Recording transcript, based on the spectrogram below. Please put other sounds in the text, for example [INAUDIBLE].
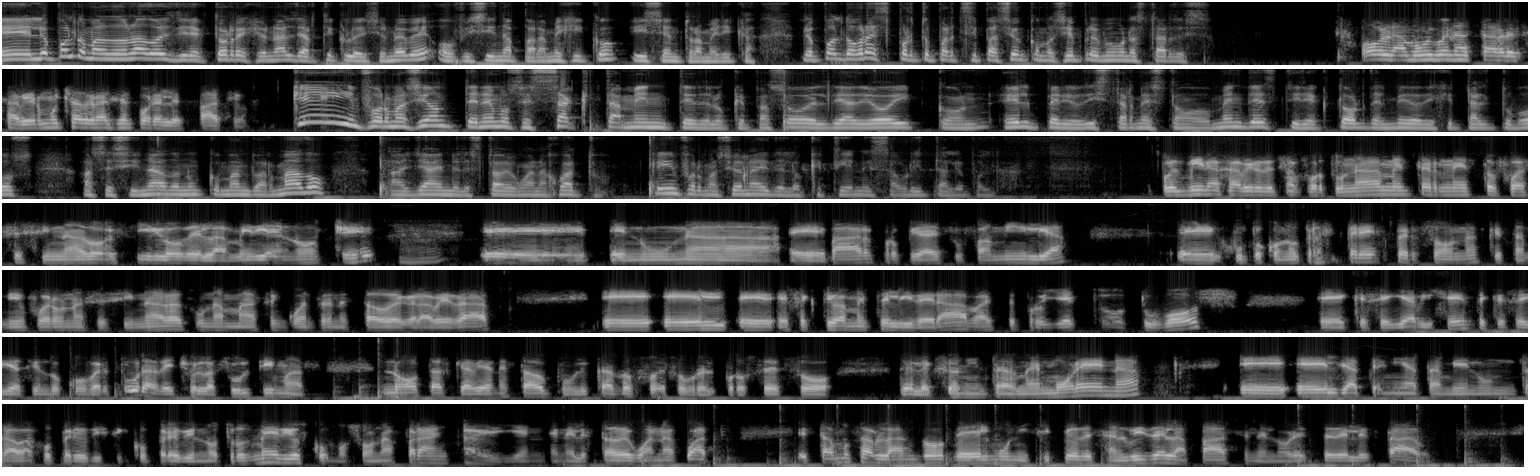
Eh, Leopoldo Maldonado es director regional de Artículo 19, Oficina para México y Centroamérica. Leopoldo, gracias por tu participación. Como siempre, muy buenas tardes. Hola, muy buenas tardes, Javier. Muchas gracias por el espacio. ¿Qué información tenemos exactamente de lo que pasó el día de hoy con el periodista Ernesto Méndez, director del medio digital Tu Voz, asesinado en un comando armado allá en el estado de Guanajuato? ¿Qué información hay de lo que tienes ahorita, Leopoldo? Pues mira, Javier, desafortunadamente Ernesto fue asesinado al filo de la medianoche eh, en una eh, bar propiedad de su familia. Eh, junto con otras tres personas que también fueron asesinadas, una más se encuentra en estado de gravedad. Eh, él eh, efectivamente lideraba este proyecto Tu Voz, que seguía vigente, que seguía haciendo cobertura. De hecho, las últimas notas que habían estado publicando fue sobre el proceso de elección interna en Morena. él ya tenía también un trabajo periodístico previo en otros medios, como Zona Franca y en el estado de Guanajuato. Estamos hablando del municipio de San Luis de la Paz, en el noreste del estado.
